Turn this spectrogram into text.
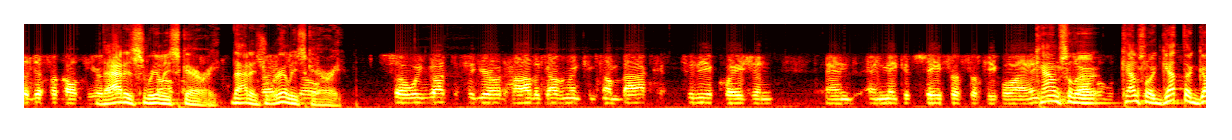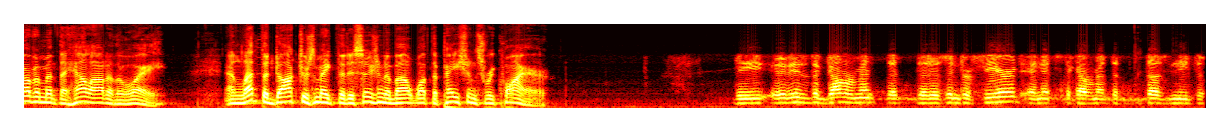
the difficulty here. That That's is really problem. scary. That is Right, really so- scary. So we've got to figure out how the government can come back to the equation and and make it safer for people. I Counselor, probably- counselor, get the government the hell out of the way, and let the doctors make the decision about what the patients require. the it is the government that that has interfered, and it's the government that does need to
